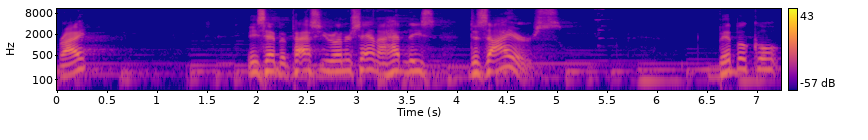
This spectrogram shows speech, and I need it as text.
right? He said, But, Pastor, you understand, I have these desires. Biblical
